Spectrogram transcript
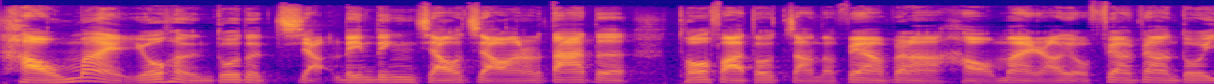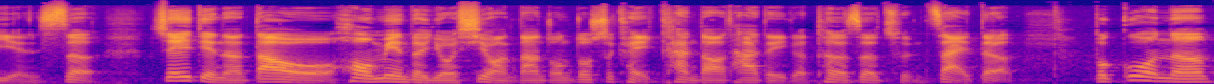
豪迈，有很多的角零零角角，然后大家的头发都长得非常非常豪迈，然后有非常非常多颜色。这一点呢，到后面的游戏王当中都是可以看到它的一个特色存在的。不过呢。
